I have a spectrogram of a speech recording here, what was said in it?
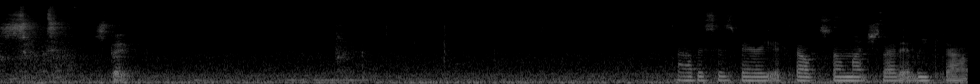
Sit. Stay. Wow, this is very, it felt so much that it leaked out.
